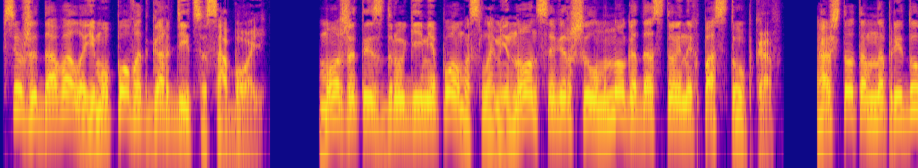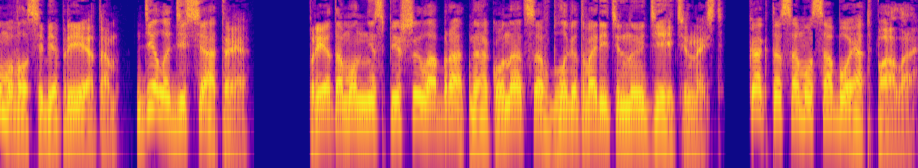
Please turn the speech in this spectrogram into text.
все же давало ему повод гордиться собой. Может, и с другими помыслами, но он совершил много достойных поступков. А что там напридумывал себе при этом? Дело десятое. При этом он не спешил обратно окунаться в благотворительную деятельность. Как-то само собой отпало.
